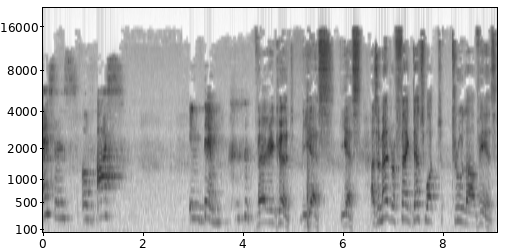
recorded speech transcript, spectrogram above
essence of us in them. Very good. Yes, yes. As a matter of fact, that's what true love is.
